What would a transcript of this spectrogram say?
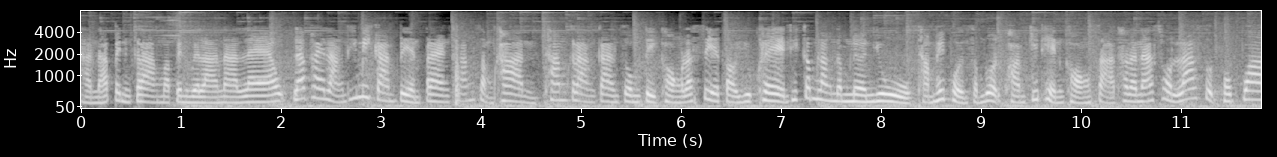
ถานะเป็นกลางมาเป็นเวลานานแล้ว และภายหลังที่มีการเปลี่ยนแปลงครั้งสำคัญท่ามกลางการโจมตีของรัสเซียต่อยูเครนที่กำลังดำเนินอยู่ทำให้ผลสำรวจความคิดเห็นของสาธารณชนล่าสุดพบว่า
